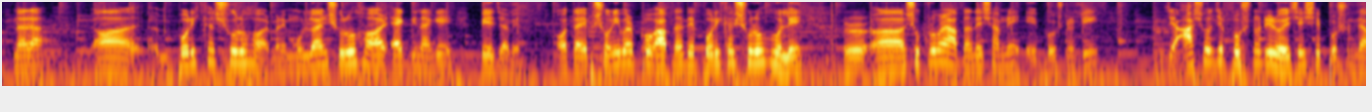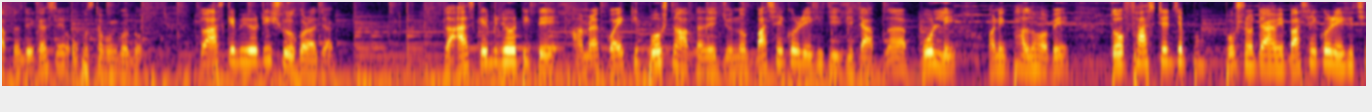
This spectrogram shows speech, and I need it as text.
আপনারা পরীক্ষা শুরু হওয়ার মানে মূল্যায়ন শুরু হওয়ার একদিন আগে পেয়ে যাবেন। অতএব শনিবার আপনাদের পরীক্ষা শুরু হলে শুক্রবার আপনাদের সামনে এই প্রশ্নটি, যে আসল যে প্রশ্নটি রয়েছে, সেই প্রশ্নটি আপনাদের কাছে উপস্থাপন করব। তো আজকের ভিডিওটি শুরু করা যাক। তো আজকের ভিডিওটিতে আমরা কয়েকটি প্রশ্ন আপনাদের জন্য বাছাই করে রেখেছি যেটা আপনারা পড়লে অনেক ভালো হবে। তো ফার্স্টের যে প্রশ্নটা আমি বাছাই করে রেখেছি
